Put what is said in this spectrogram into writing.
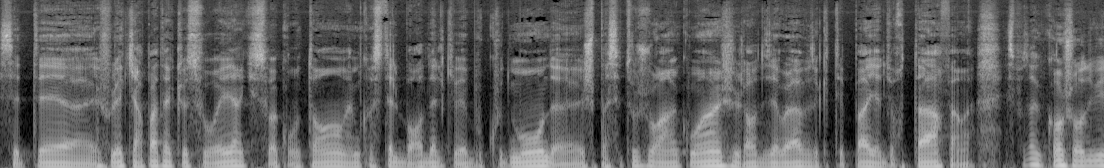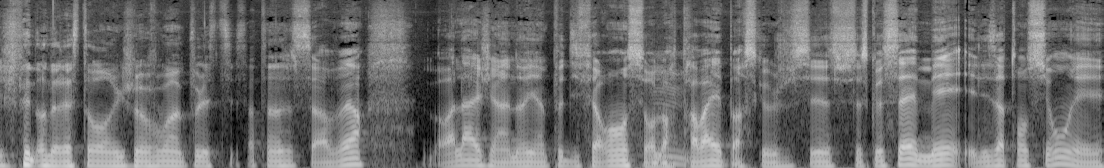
c'était, euh, je voulais qu'ils repartent avec le sourire, qu'ils soient contents, même quand c'était le bordel, qu'il y avait beaucoup de monde. Euh, je passais toujours à un coin, je leur disais voilà, vous inquiétez pas, il y a du retard. Enfin, c'est pour ça que quand aujourd'hui je vais dans des restaurants et que je vois un peu certains serveurs, voilà, j'ai un œil un peu différent sur leur mm. travail parce que je sais, je sais ce que c'est, mais les attentions et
